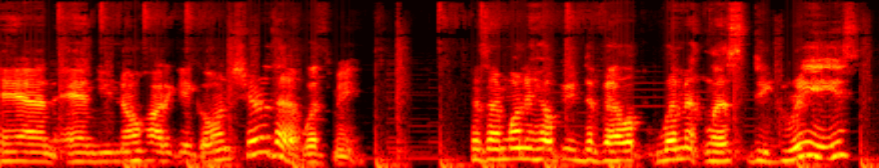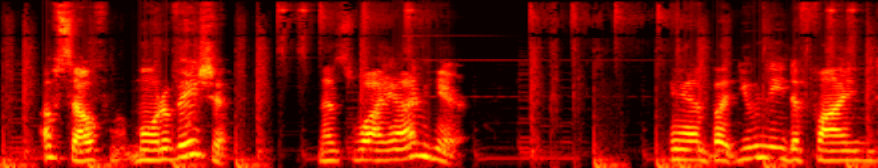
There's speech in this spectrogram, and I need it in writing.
and and you know how to get going, share that with me because I want to help you develop limitless degrees of self motivation. That's why I'm here and but you need to find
